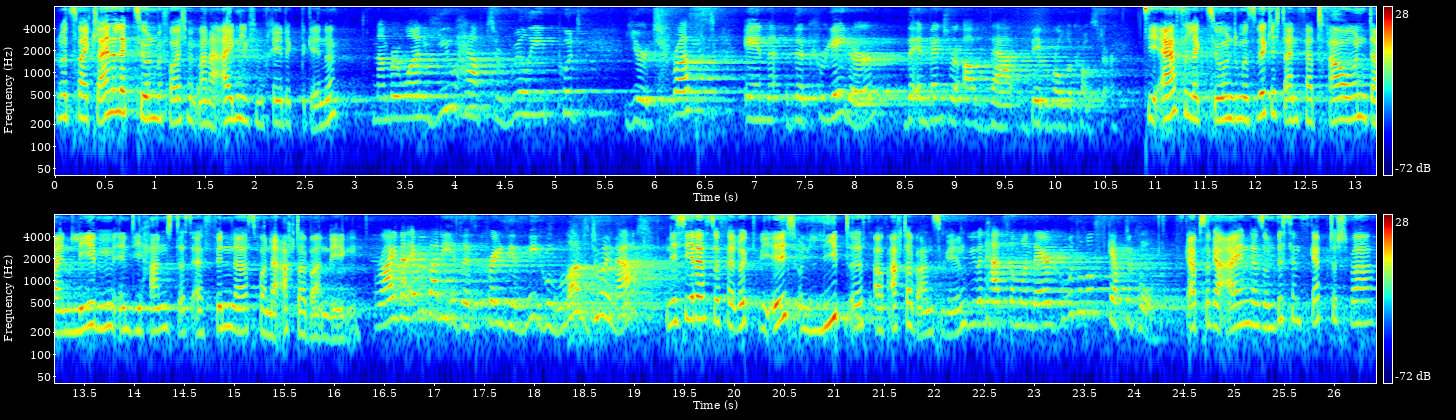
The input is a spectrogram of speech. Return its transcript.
Nur zwei kleine Lektionen, bevor ich mit meiner eigentlichen Predigt beginne. Number one, you have to really put your trust in the creator, the inventor of that big roller coaster. Die erste Lektion, du musst wirklich dein Vertrauen, dein Leben in die Hand des Erfinders von der Achterbahn legen. Right? Not everybody is as crazy as me who loves doing that. Nicht jeder ist so verrückt wie ich und liebt es, auf Achterbahn zu gehen. We even had someone there who was a little skeptical. Es gab sogar einen, der so ein bisschen skeptisch war.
